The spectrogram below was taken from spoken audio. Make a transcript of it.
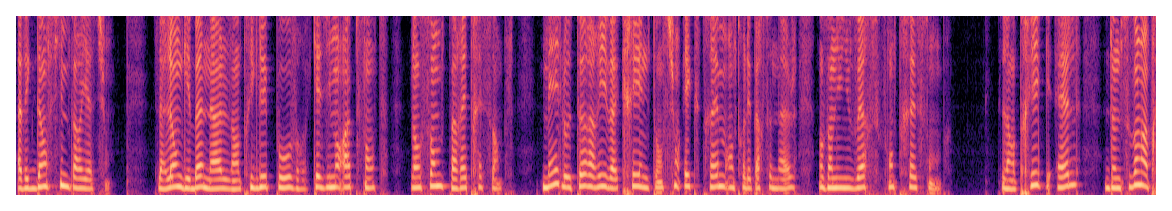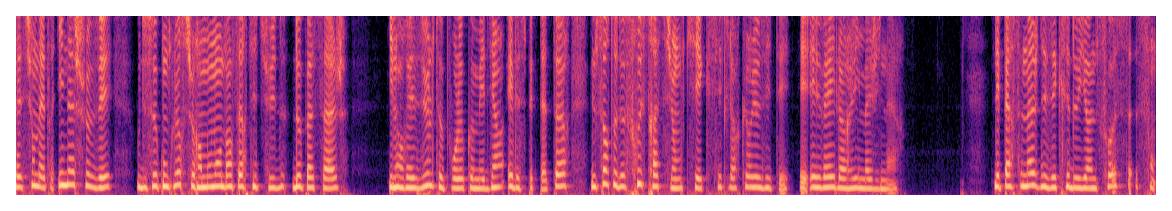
avec d'infimes variations. La langue est banale, l'intrigue est pauvre, quasiment absente, l'ensemble paraît très simple. Mais l'auteur arrive à créer une tension extrême entre les personnages dans un univers souvent très sombre. L'intrigue, elle, donne souvent l'impression d'être inachevée ou de se conclure sur un moment d'incertitude, de passage, il en résulte pour le comédien et le spectateur une sorte de frustration qui excite leur curiosité et éveille leur imaginaire. Les personnages des écrits de Jan Foss sont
